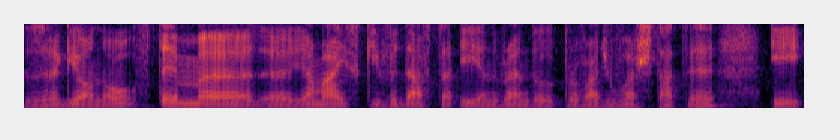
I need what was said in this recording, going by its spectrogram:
z regionu, w tym e, e, jamański wydawca Ian Randall prowadził warsztaty i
